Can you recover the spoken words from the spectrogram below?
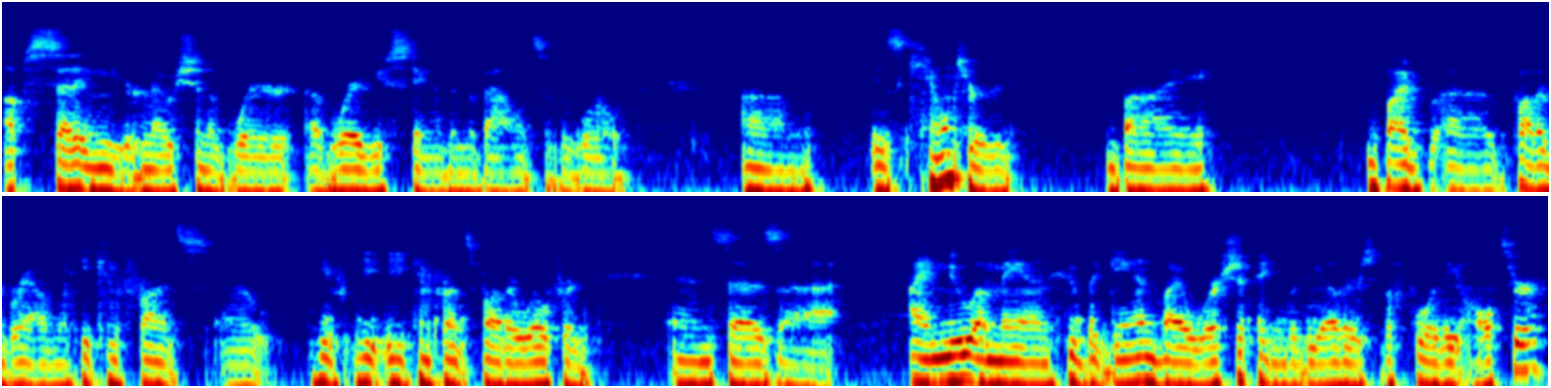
upsetting your notion of where of where you stand in the balance of the world um, is countered by by uh, Father Brown when he confronts uh, he, he he confronts Father Wilfred and says, uh, "I knew a man who began by worshiping with the others before the altar,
